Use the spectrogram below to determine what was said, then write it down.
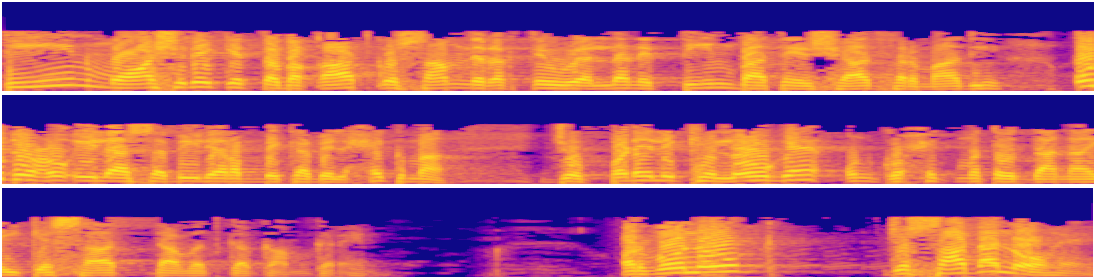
تین معاشرے کے طبقات کو سامنے رکھتے ہوئے اللہ نے تین باتیں ارشاد فرما دی ادعو الى سبیل ربک بالحکمہ۔ جو پڑھے لکھے لوگ ہیں، ان کو حکمت و دانائی کے ساتھ دعوت کا کام کریں۔ اور وہ لوگ جو سادہ لو ہیں،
